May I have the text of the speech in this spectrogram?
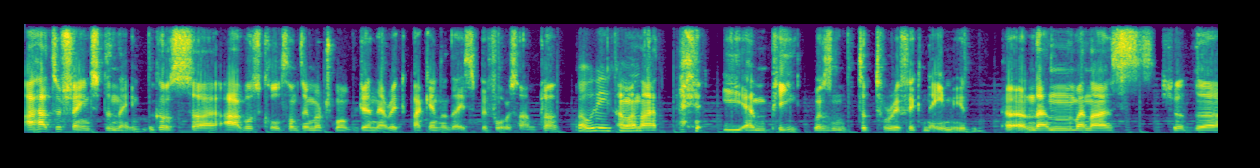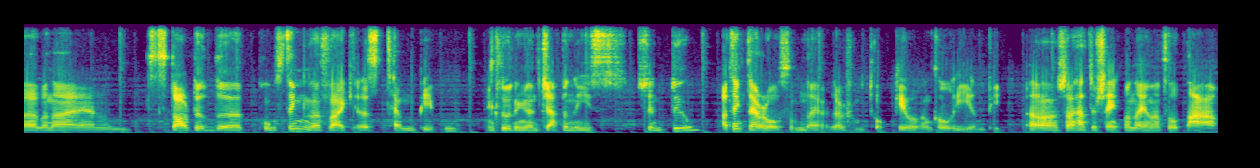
I had to change the name because uh, I was called something much more generic back in the days before SoundCloud. What were you And called? when I EMP wasn't a terrific name even. And then when I should uh, when I um, started uh, posting, there's like there's ten people, including a Japanese duo. I think they're awesome. They're they're from Tokyo and called EMP. Uh, so I had to change my name. I thought, nah,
